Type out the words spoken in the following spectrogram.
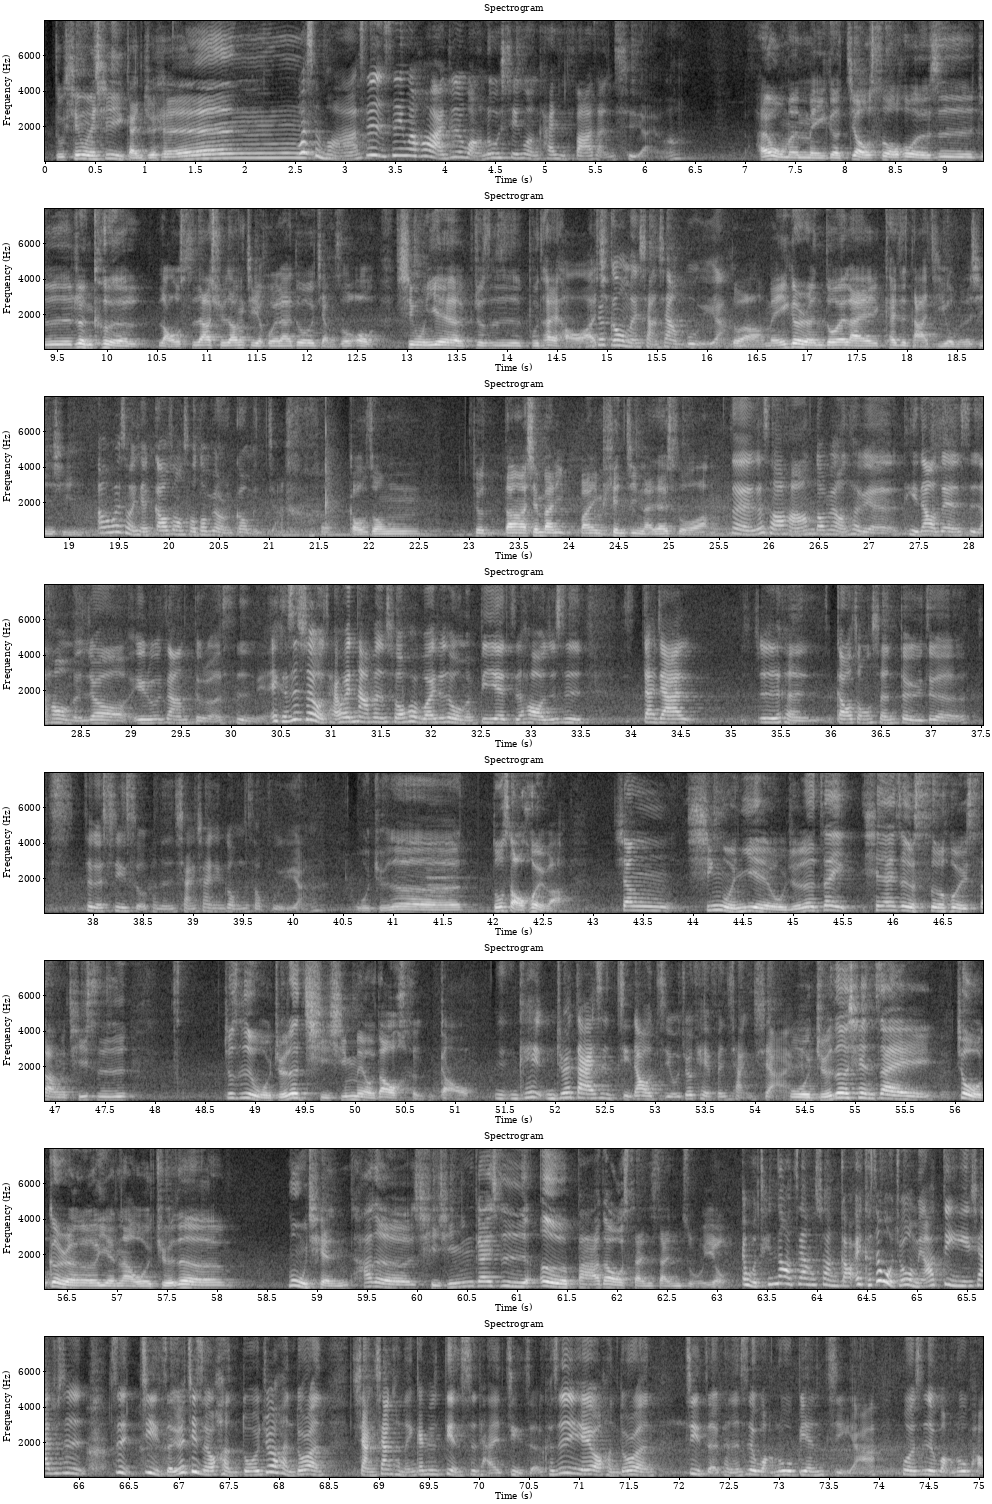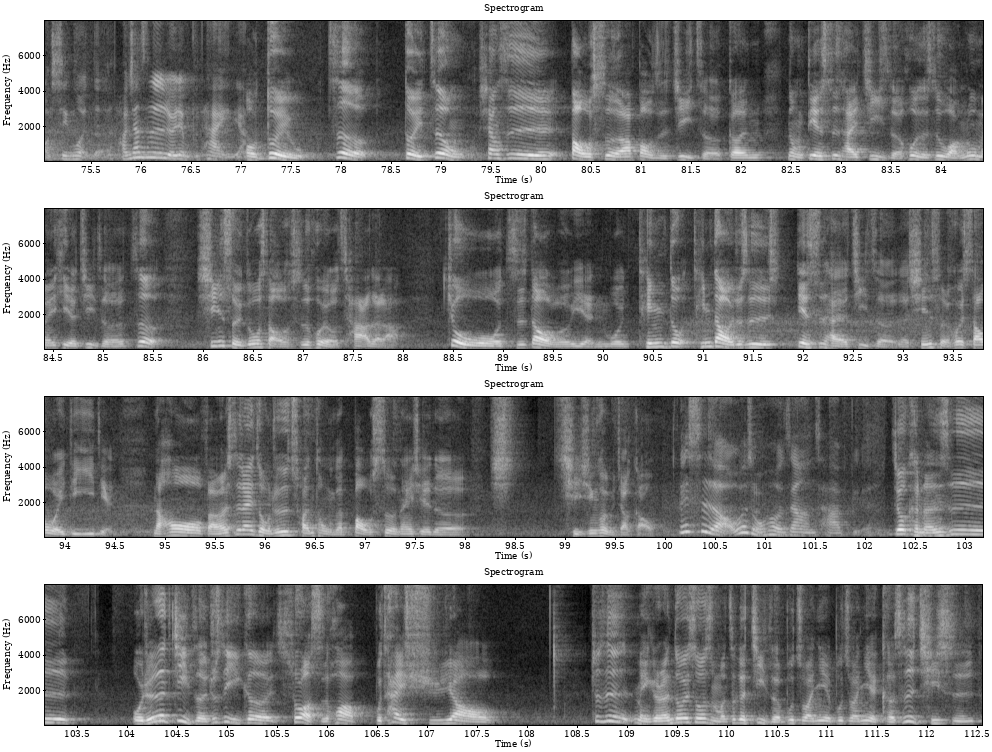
读新闻系感觉很，为什么啊？是是因为后来就是网络新闻开始发展起来吗？还有我们每个教授或者是就是任课的老师啊学长姐回来都有讲说，哦，新闻业就是不太好啊，就跟我们想象不一样。对啊，每一个人都会来开始打击我们的信息。啊，为什么以前高中的时候都没有人跟我们讲？哦 高中就当然先把你把你骗进来再说啊。对，那时候好像都没有特别提到这件事，然后我们就一路这样读了四年。哎，可是所以我才会纳闷说，会不会就是我们毕业之后，就是大家就是可能高中生对于这个这个系所可能想象已经跟我们那时候不一样。我觉得多少会吧。像新闻业，我觉得在现在这个社会上，其实就是我觉得起薪没有到很高。你你可以，你觉得大概是几到几？我觉得可以分享一下。哎我觉得现在就我个人而言啦，我觉得目前他的起薪应该是二八到三三左右。哎、我听到这样算高，哎、可是我觉得我们要定义一下，就是记记者，因为记者有很多，就有很多人想象可能应该就是电视台记者，可是也有很多人记者可能是网络编辑啊，或者是网络跑新闻的，好像是有点不太一样？哦，对，这对这种像是报社啊、报纸记者跟那种电视台记者或者是网络媒体的记者，这薪水多少是会有差的啦。就我知道而言，我听都听到就是电视台的记者的薪水会稍微低一点，然后反而是那种就是传统的报社那些的起起薪会比较高。哎、是哦，为什么会有这样的差别？就可能是，我觉得记者就是一个说老实话不太需要，就是每个人都会说什么这个记者不专业不专业，可是其实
